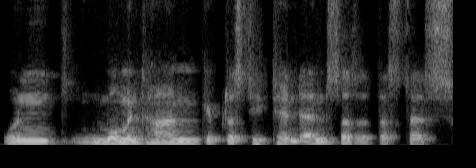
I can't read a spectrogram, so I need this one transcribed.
Und momentan gibt es die Tendenz, dass, dass das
